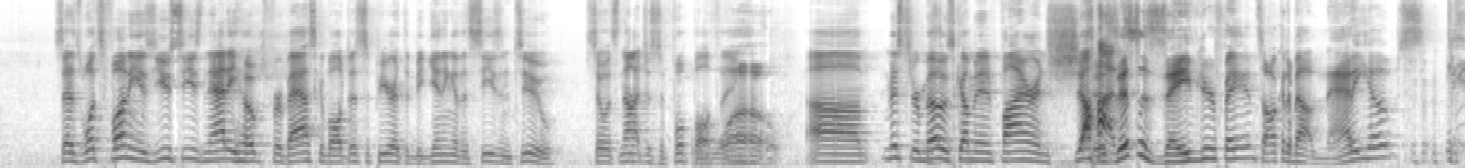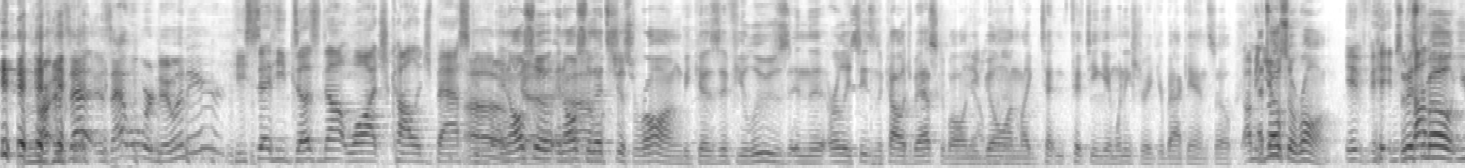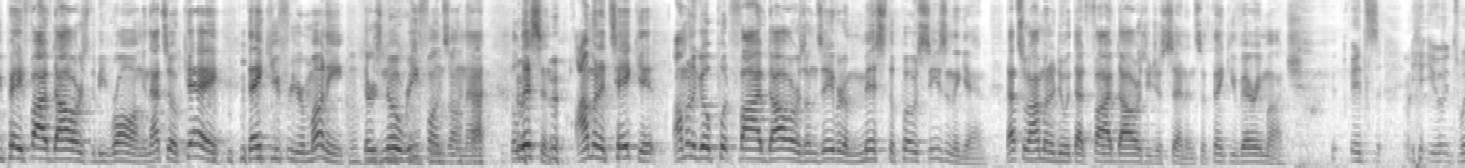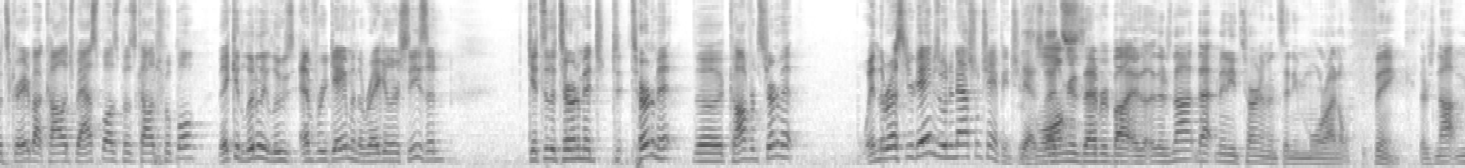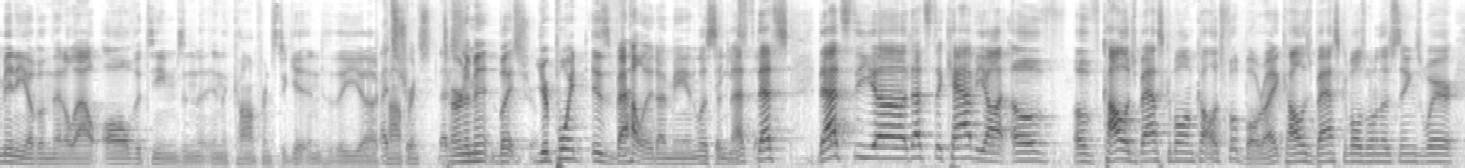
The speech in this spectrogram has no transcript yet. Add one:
says, "What's funny is UC's natty hopes for basketball disappear at the beginning of the season too, so it's not just a football thing." Whoa. Um, Mr. Mo's coming in firing shots. Is this a Xavier fan talking about natty hopes? Is that is that what we're doing here? He said he does not watch college basketball. Oh. And also, Okay. and also, Um, that's just wrong because if you lose in the early season of college basketball and Yeah, you go on like 10, 15 game winning streak, you're back in. So I mean, that's you- also wrong. if, in So, Mr. col- Mo, you paid five dollars to be wrong, and that's okay. Thank you for your money. There's no refunds on that. But listen, I'm gonna take it. I'm gonna go put five dollars on Xavier to miss the postseason again. That's what I'm gonna do with that five dollars you just sent in. So thank you very much. it's, it's what's great about college basketball as opposed to college football. They could literally lose every game in the regular season, get to the tournament, t- tournament, the conference tournament, win the rest of your games, win a national championship. Yes. as So long as everybody there's not that many tournaments anymore i don't think. There's not many of them that allow all the teams in the in the conference to get into the uh, conference tournament. but your point is valid. I mean listen that's that's that's the uh, that's the caveat of of college basketball and college football right? College basketball is one of those things where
